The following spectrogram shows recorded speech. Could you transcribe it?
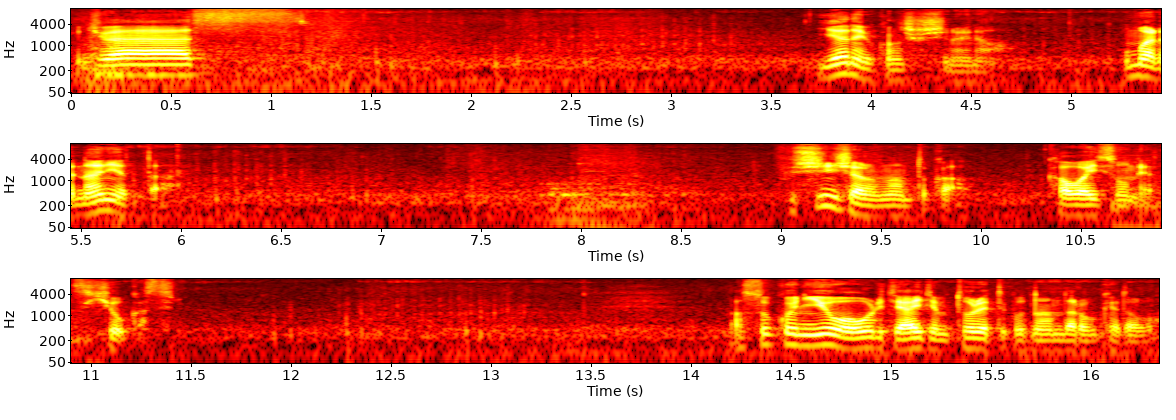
こんにちは嫌な予感しかしないな。お前ら何やった？不審者のなんとかかわいそうなやつ評価する。あそこに要は降りてアイテム取れってことなんだろうけど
